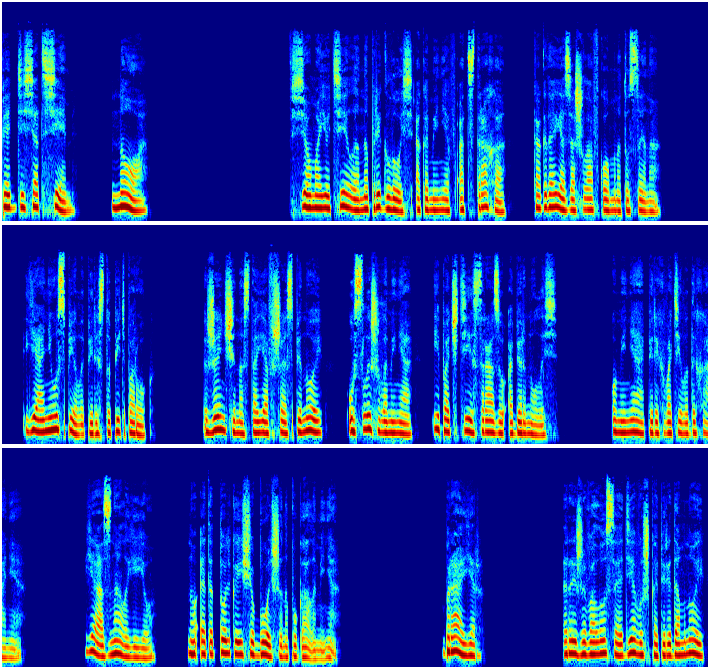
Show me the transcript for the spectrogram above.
Пятьдесят семь. Ноа. Все мое тело напряглось, окаменев от страха, когда я зашла в комнату сына. Я не успела переступить порог. Женщина, стоявшая спиной, услышала меня и почти сразу обернулась. У меня перехватило дыхание. Я знала ее, но это только еще больше напугало меня. Брайер. Рыжеволосая девушка передо мной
